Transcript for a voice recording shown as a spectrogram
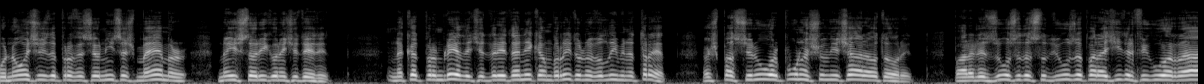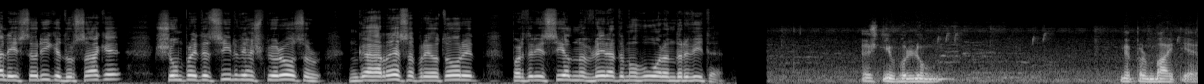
punonjësish dhe profesionistësh me emër në historikun e qytetit. Në këtë përmbledhje që deri tani ka mbërritur në vëllimin e tretë, është pasqyruar puna shumëvjeçare e autorit. Para lexuesve dhe studiuesve paraqiten figura reale historike durrsake, shumë prej të cilëve janë shpluhurosur nga harresa prej autorit për t'u risjellë me vlerat e mohuara ndër vite. Është një volum me përmbajtje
